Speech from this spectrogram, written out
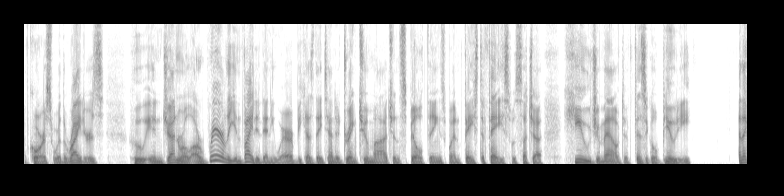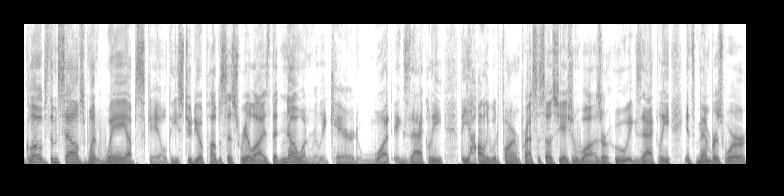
of course, were the writers, who in general are rarely invited anywhere because they tend to drink too much and spill things when face to face with such a huge amount of physical beauty. And the Globes themselves went way upscale. The studio publicists realized that no one really cared what exactly the Hollywood Foreign Press Association was or who exactly its members were.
